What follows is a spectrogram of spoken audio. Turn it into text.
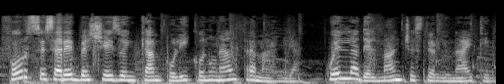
forse sarebbe sceso in campo lì con un'altra maglia, quella del Manchester United.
